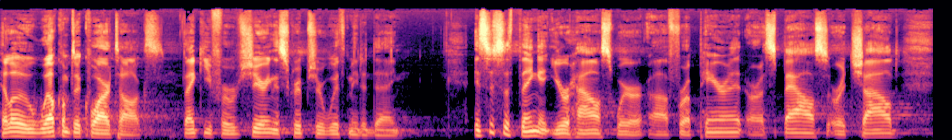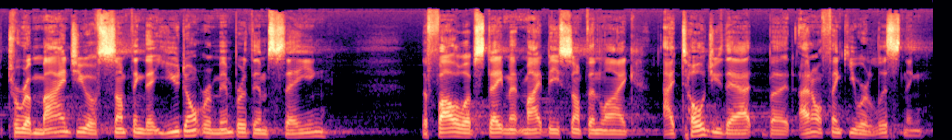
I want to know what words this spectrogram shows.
Hello, welcome to Choir Talks. Thank you for sharing the scripture with me today. Is this a thing at your house where, uh, for a parent or a spouse or a child, to remind you of something that you don't remember them saying? The follow up statement might be something like, I told you that, but I don't think you were listening.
